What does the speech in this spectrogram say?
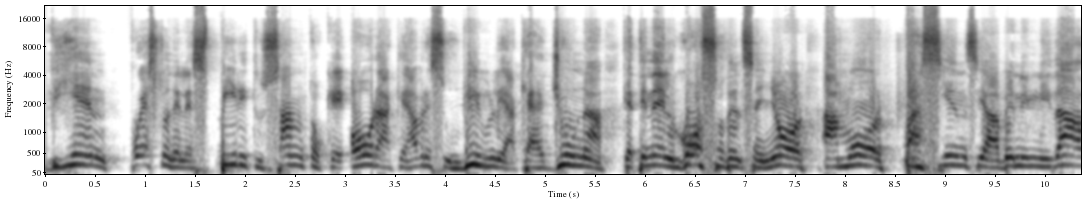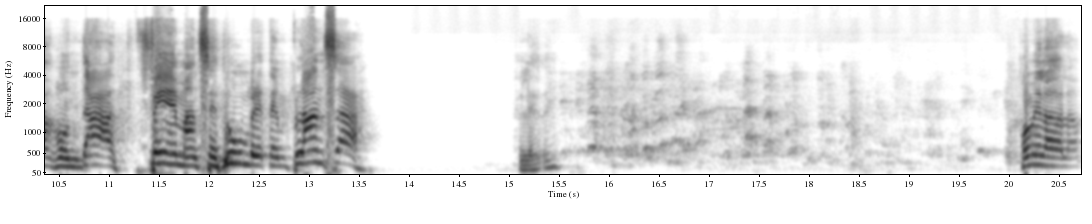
bien puesto en el Espíritu Santo, que ora, que abre su Biblia, que ayuna, que tiene el gozo del Señor, amor, paciencia, benignidad, bondad, fe, mansedumbre, templanza. Ponme la,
